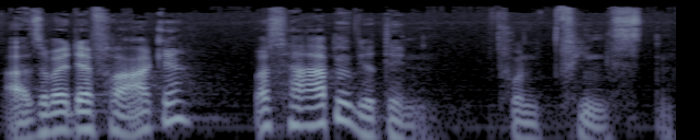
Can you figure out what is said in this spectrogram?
Also bei der Frage, was haben wir denn von Pfingsten?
